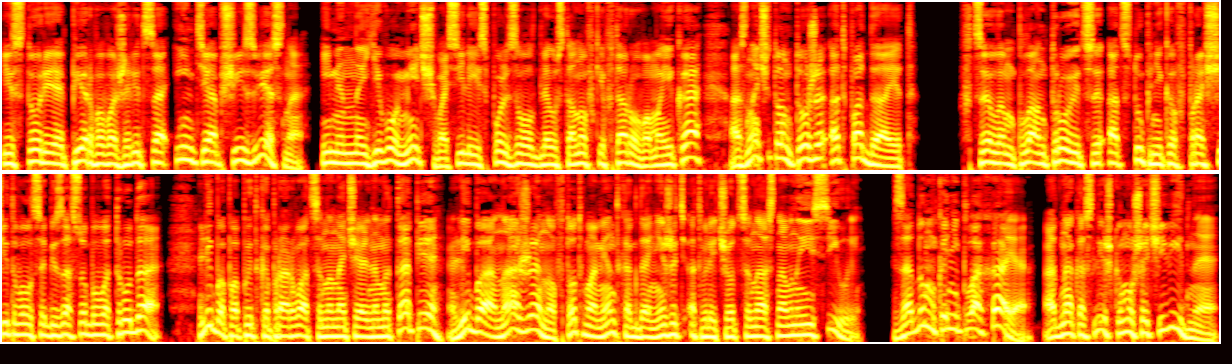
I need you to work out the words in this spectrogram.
История первого жреца Инти общеизвестна. Именно его меч Василий использовал для установки второго маяка, а значит он тоже отпадает. В целом план троицы отступников просчитывался без особого труда. Либо попытка прорваться на начальном этапе, либо она же, но в тот момент, когда нежить отвлечется на основные силы. Задумка неплохая, однако слишком уж очевидная,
